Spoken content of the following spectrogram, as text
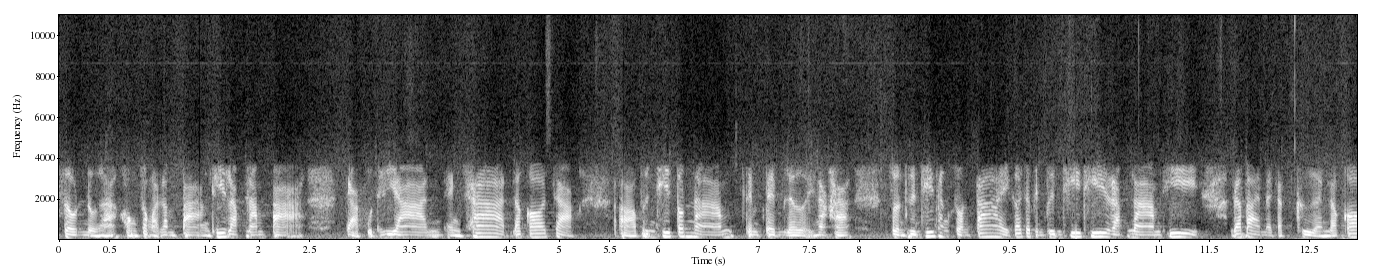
โซนเหนือของจังหวัดลำปางที่รับน้ำป่า จากอุทยานแห่งชาติ แล้วก็จากพื้นที่ต้นน้ำเต็มๆเลยนะคะส่วนพื้นที่ทางโซนใต้ก็จะเป็นพื้นที่ที่รับน้ำที่ระบายมาจากเขื่อน แล้วก็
